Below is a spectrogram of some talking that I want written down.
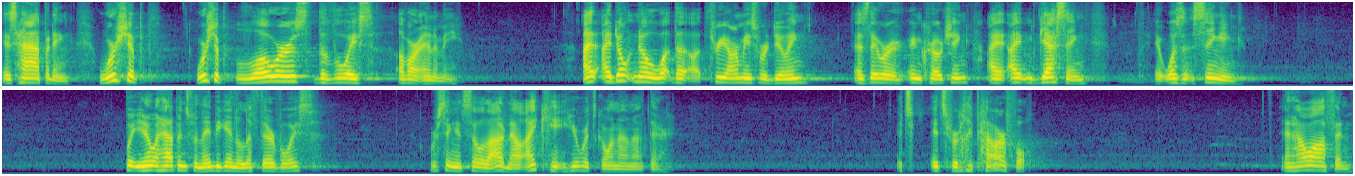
is happening. Worship, worship lowers the voice of our enemy. I, I don't know what the three armies were doing as they were encroaching. I, I'm guessing it wasn't singing. But you know what happens when they begin to lift their voice? We're singing so loud now, I can't hear what's going on out there. It's, it's really powerful. And how often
